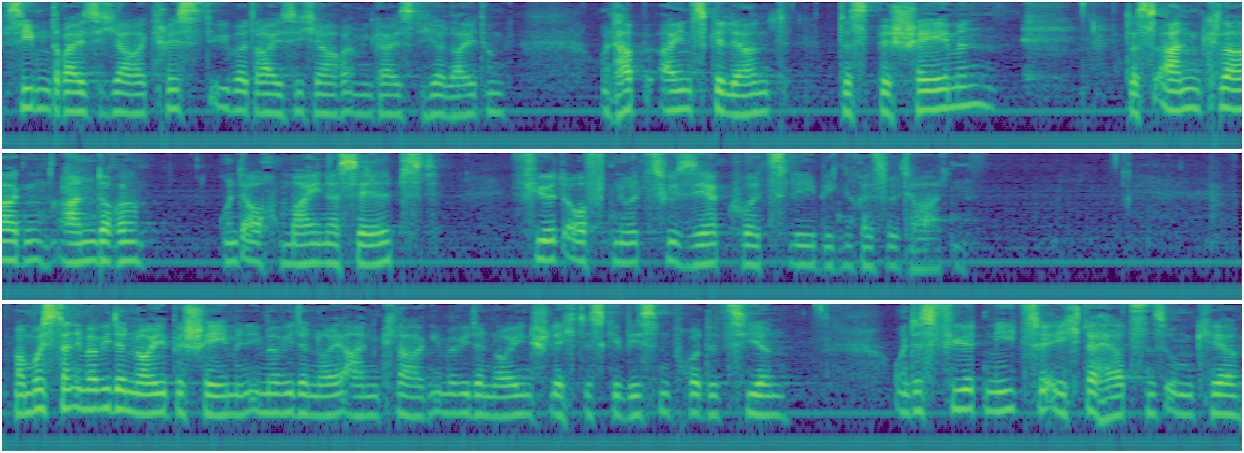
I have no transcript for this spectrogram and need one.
37 Jahre Christ, über 30 Jahre in geistlicher Leitung und habe eins gelernt, das Beschämen das Anklagen anderer und auch meiner selbst führt oft nur zu sehr kurzlebigen Resultaten. Man muss dann immer wieder neu beschämen, immer wieder neu anklagen, immer wieder neu ein schlechtes Gewissen produzieren. Und es führt nie zu echter Herzensumkehr.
